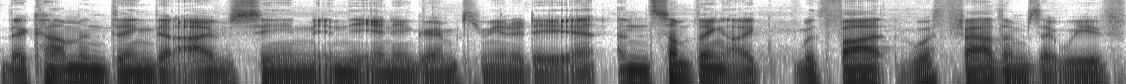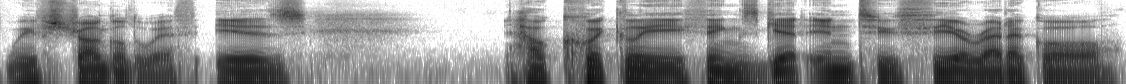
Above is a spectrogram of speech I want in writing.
the common thing that I've seen in the Enneagram community and, and something like with fa- with Fathoms that we've we've struggled with is how quickly things get into theoretical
